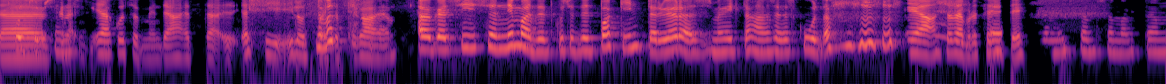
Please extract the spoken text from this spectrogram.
kutsub jah, kutsub mind jah, et hästi ilus no, paistab see ka jah. aga siis on niimoodi, et kui sa teed paki intervjuu ära, siis me kõik tahame sellest kuulda ja sada protsenti. täpsemalt jah.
